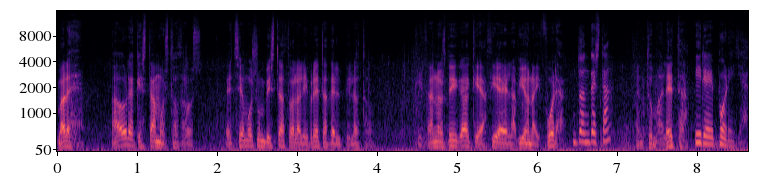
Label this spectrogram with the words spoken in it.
Vale. Ahora que estamos todos, echemos un vistazo a la libreta del piloto. Quizá nos diga qué hacía el avión ahí fuera, ¿Dónde está? en tu maleta. Iré por ella.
